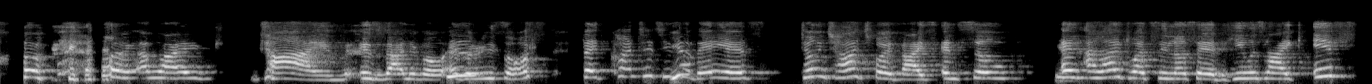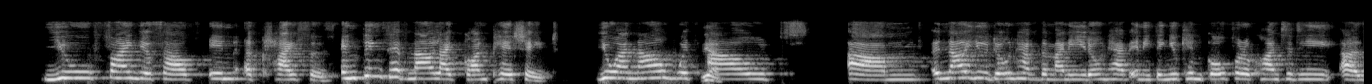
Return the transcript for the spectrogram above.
I'm like, time is valuable as a resource. But quantity Yeah. surveyors don't charge for advice. And so, Yeah. and I liked what Silo said. He was like, if you find yourself in a crisis and things have now like gone pear-shaped, you are now without um, and now you don't have the money, you don't have anything. You can go for a quantity uh,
